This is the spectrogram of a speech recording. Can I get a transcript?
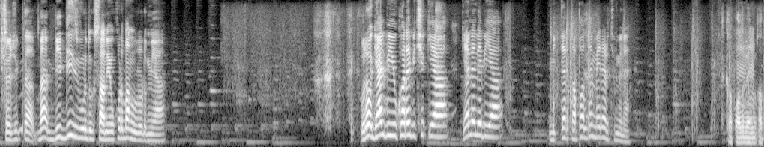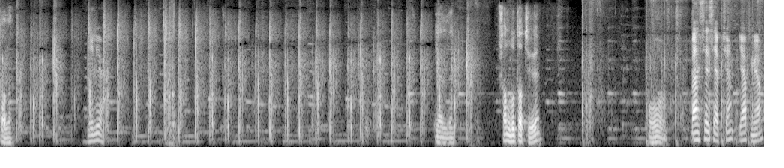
çocuk da ben bi- biz vurduk sanıyor kurban olurum ya. Bro gel bir yukarı bir çık ya. Gel hele bir ya. Miktar kapalı değil mi beyler tümüne? Kapalı benim kapalı. Geliyor. Geldin. Şu an loot atıyor. Oo. Ben ses yapacağım. Yapmıyorum.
